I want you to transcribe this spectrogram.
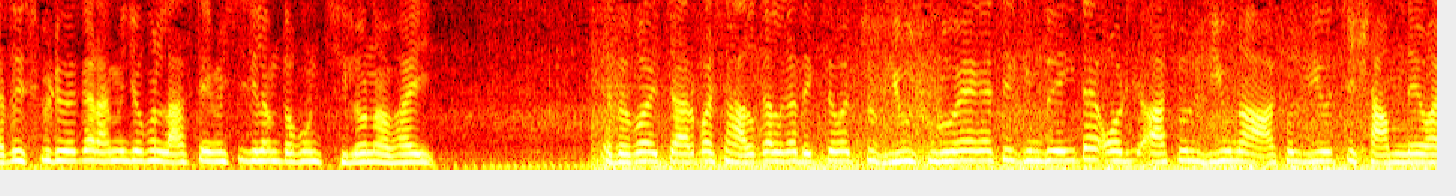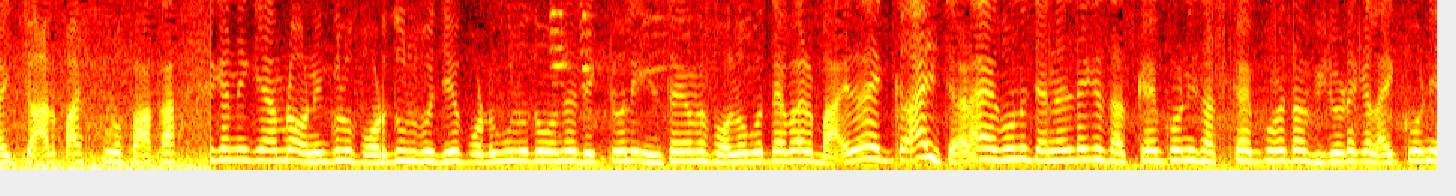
এত স্পিড ব্রেকার আমি যখন লাস্ট টাইম এসেছিলাম তখন ছিল না ভাই। এত ভাই চারপাশে হালকা হালকা দেখতে পাচ্ছ ভিউ শুরু হয়ে গেছে, কিন্তু এইটা আসল ভিউ না, আসল ভিউ হচ্ছে সামনে, ভাই, চারপাশ পুরো ফাঁকা। এখানে গিয়ে আমরা অনেকগুলো ফটো তুলবো, যে ফটোগুলো তোমাদের দেখতে হলে ইনস্টাগ্রামে ফলো করতে হবে আর বাইরে গাইজ যারা এখনও চ্যানেলটাকে সাবস্ক্রাইব করনি সাবস্ক্রাইব করে দাও, ভিডিওটাকে লাইক করনি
